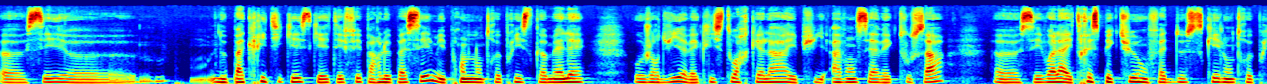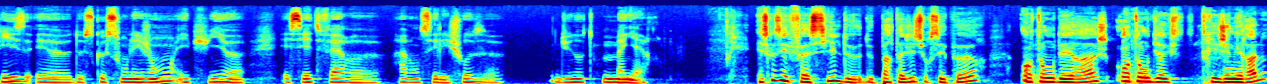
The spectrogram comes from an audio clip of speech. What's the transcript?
c'est ne pas critiquer ce qui a été fait par le passé, mais prendre l'entreprise comme elle est aujourd'hui, avec l'histoire qu'elle a, et puis avancer avec tout ça. Euh, c'est voilà être respectueux en fait de ce qu'est l'entreprise et euh, de ce que sont les gens et puis euh, essayer de faire avancer les choses d'une autre manière. Est-ce que c'est facile de, de, partager sur ses peurs en tant que DRH, en tant que directrice générale?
